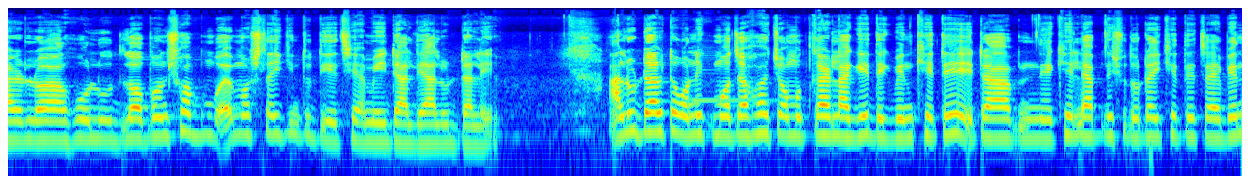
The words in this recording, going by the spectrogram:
আর হলুদ, লবণ সব মশলাই কিন্তু দিয়েছি আমি এই ডালে, আলুর ডালে। আলুর ডালটা অনেক মজা হয়, চমৎকার লাগে, দেখবেন খেতে। এটা খেলে আপনি শুধু ওটাই খেতে চাইবেন।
